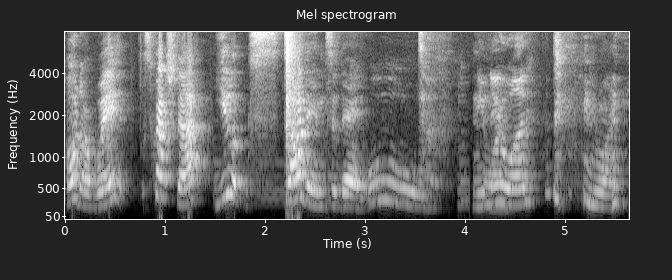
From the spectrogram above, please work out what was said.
Hold on, wait, scratch that. You look stunning today. Ooh, new, New one. new one.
